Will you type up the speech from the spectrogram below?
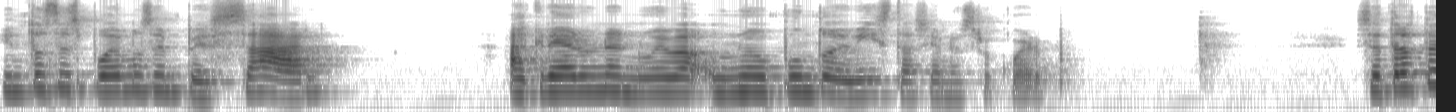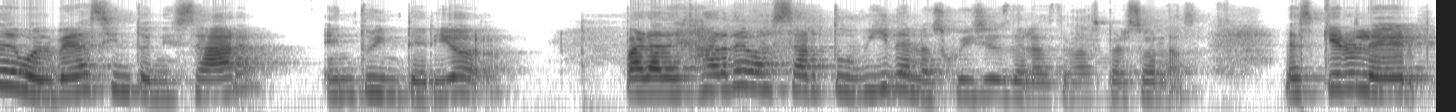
entonces podemos empezar a crear una nueva, un nuevo punto de vista hacia nuestro cuerpo. Se trata de volver a sintonizar en tu interior para dejar de basar tu vida en los juicios de las demás personas. Les quiero leer,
